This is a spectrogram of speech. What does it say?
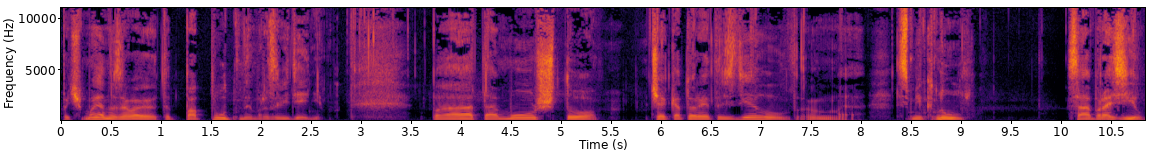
Почему я называю это попутным разведением? Потому что человек, который это сделал, смекнул, сообразил,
